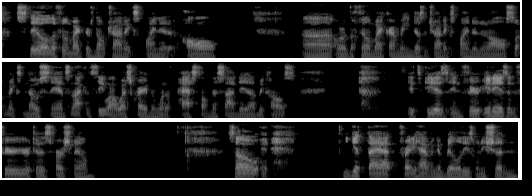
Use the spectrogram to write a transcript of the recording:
still the filmmakers don't try to explain it at all. Uh, or the filmmaker, I mean, doesn't try to explain it at all, so it makes no sense. And I can see why Wes Craven would have passed on this idea because it is inferior. It is inferior to his first film. So it, you get that Freddy having abilities when he shouldn't,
